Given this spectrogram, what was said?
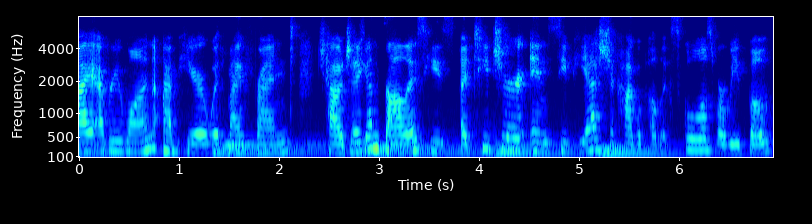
Hi, everyone. I'm here with my friend Chao J. Gonzalez. He's a teacher in CPS, Chicago Public Schools, where we both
